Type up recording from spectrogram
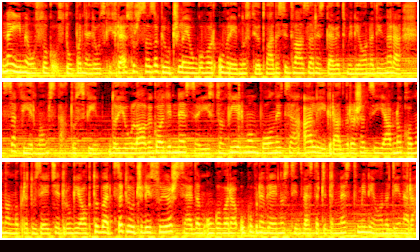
na ime usluga ustupanja ljudskih resursa zaključila je ugovor u vrednosti od 22,9 miliona dinara sa firmom Status Fin. Do jula ove godine sa istom firmom bolnica, ali i grad Vršac i javno komunalno preduzeće 2. oktobar zaključili su još sedam ugovora ukupne vrednosti 214 miliona dinara.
